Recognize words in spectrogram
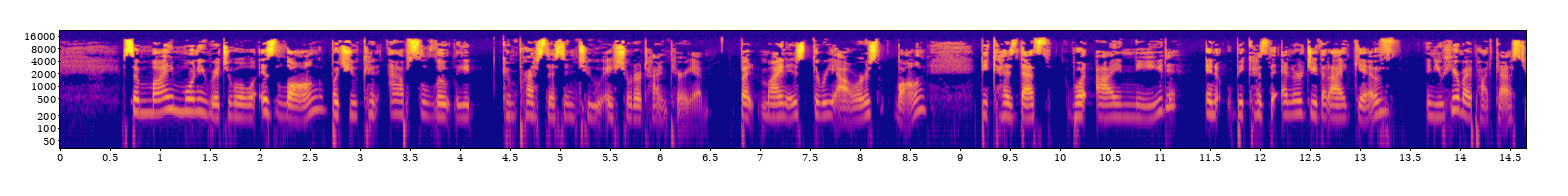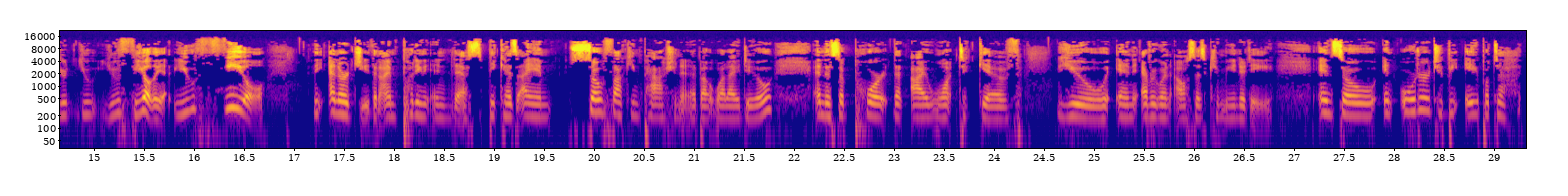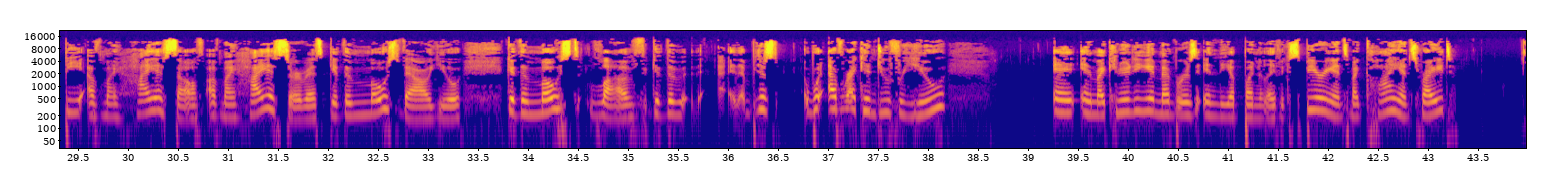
So, my morning ritual is long, but you can absolutely compress this into a shorter time period. But mine is three hours long because that's what I need and because the energy that I give and you hear my podcast, you you you feel it. You feel the energy that I'm putting in this because I am so fucking passionate about what I do and the support that I want to give you and everyone else's community. And so, in order to be able to be of my highest self, of my highest service, give the most value, give the most love, give the just whatever I can do for you and, and my community and members in the abundant life experience, my clients, right?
